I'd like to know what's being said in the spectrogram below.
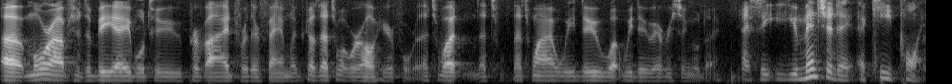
uh, more options to be able to provide for their family because that's what we're all here for. That's what that's that's why we do what we do every single day. Okay, so you mentioned a, a key point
